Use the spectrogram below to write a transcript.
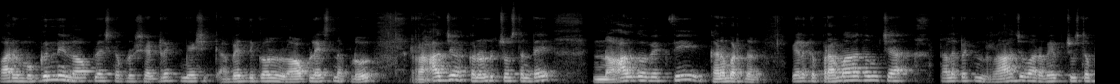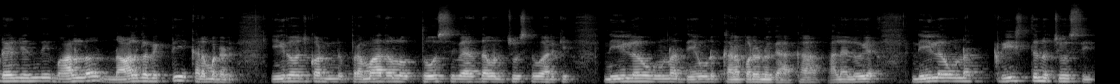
వారు ముగ్గురిని లోపలేసినప్పుడు షెడ్రిక్ మేషిక్ అభ్యర్థిగోలను లోపలేసినప్పుడు రాజు అక్కడ నుండి చూస్తుంటే నాలుగో వ్యక్తి కనబడుతున్నాడు. వీళ్ళకి ప్రమాదం చ తలపెట్టిన రాజు వారి వైపు చూసినప్పుడు ఏం చేసింది వాళ్ళలో నాలుగో వ్యక్తి కనబడ్డాడు. ఈ రోజు కూడా ప్రమాదంలో తోసి వేద్దామని చూసిన వారికి నీలో ఉన్న దేవుడు కనపడునుగాక. అలలోయ నీలో ఉన్న క్రీస్తును చూసి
